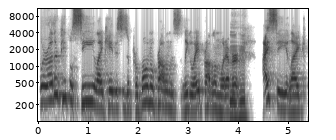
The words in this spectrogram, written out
where other people see like, hey, this is a pro bono problem, this is a legal aid problem, whatever. Mm-hmm. I see like,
